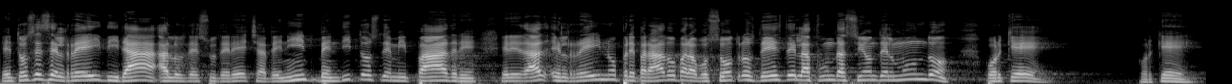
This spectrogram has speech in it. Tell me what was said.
Entonces el rey dirá a los de su derecha, venid benditos de mi Padre, heredad el reino preparado para vosotros desde la fundación del mundo. ¿Por qué? ¿Por qué?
